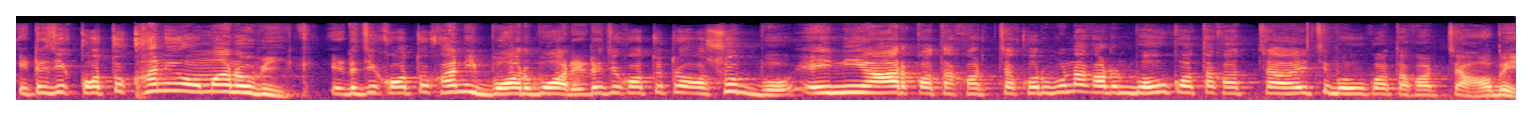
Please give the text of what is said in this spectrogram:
এটা যে কতখানি অমানবিক, এটা যে কতখানি বর্বর, এটা যে কতটা অসভ্য, এই নিয়ে আর কথা খরচা করব না, কারণ বহু কথা খরচা হয়েছে, বহু কথা খরচা হবে।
